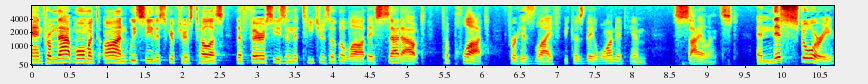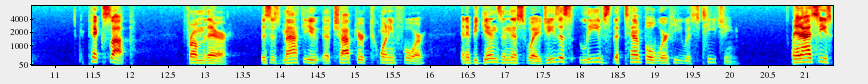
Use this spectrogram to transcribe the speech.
And from that moment on, we see the scriptures tell us the Pharisees and the teachers of the law, they set out to plot for his life because they wanted him silenced. And this story picks up from there. This is Matthew uh, chapter 24. And it begins in this way Jesus leaves the temple where he was teaching. And as he's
